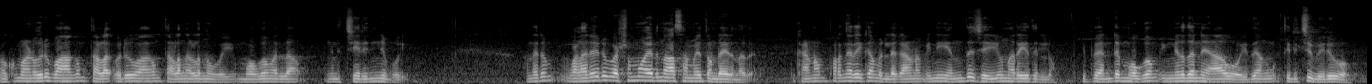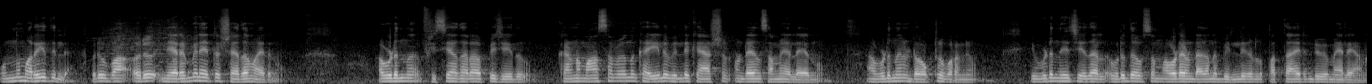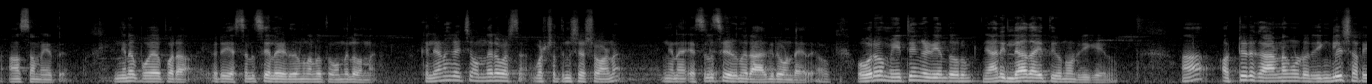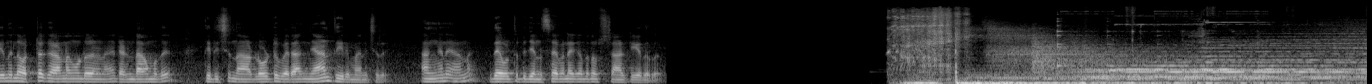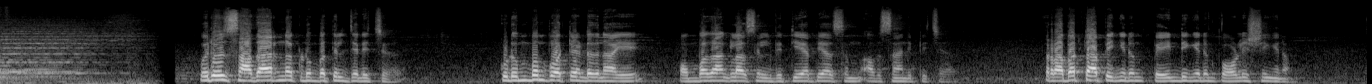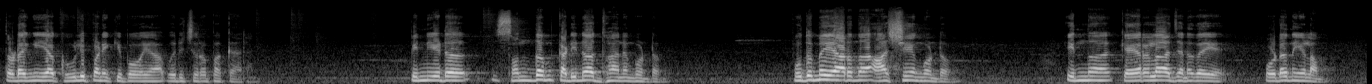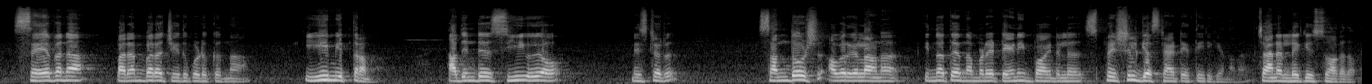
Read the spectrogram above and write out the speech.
നോക്കുമ്പോഴാണ് ഒരു ഭാഗം തള ഒരു ഭാഗം തളനിളന്നു പോയി മുഖമെല്ലാം ഇങ്ങനെ ചെരിഞ്ഞു പോയി. അന്നേരം വളരെ ഒരു വിഷമമായിരുന്നു ആ സമയത്തുണ്ടായിരുന്നത്. കാരണം പറഞ്ഞറിയിക്കാൻ പറ്റില്ല. കാരണം ഇനി എന്ത് ചെയ്യുമെന്ന് അറിയത്തില്ലല്ലോ. ഇപ്പോൾ എന്റെ മുഖം ഇങ്ങനെ തന്നെ ആവുമോ ഇത് അങ്ങ് തിരിച്ചു വരുമോ ഒന്നും അറിയത്തില്ല. ഒരു ഒരു ഞരമ്പിനേറ്റ ക്ഷതമായിരുന്നു. അവിടുന്ന് ഫിസിയോതെറാപ്പി ചെയ്തു. കാരണം ആ സമയമൊന്നും കയ്യിൽ വലിയ ക്യാഷ് ഉണ്ടായിരുന്ന സമയമല്ലായിരുന്നു. അവിടുന്ന് തന്നെ ഡോക്ടർ പറഞ്ഞു ഇവിടെ നീ ചെയ്താൽ ഒരു ദിവസം അവിടെ ഉണ്ടാകുന്ന ബില്ലുകൾ പത്തായിരം രൂപ മേലെയാണ് ആ സമയത്ത്. ഇങ്ങനെ പോയാൽ പോരാ ഒരു എസ് എൽ സി എല്ലാം എഴുതണം എന്നുള്ള തോന്നൽ വന്നത് കല്യാണം കഴിച്ച ഒന്നര വർഷം വർഷത്തിന് ശേഷമാണ് ഇങ്ങനെ എസ് എൽ സി എഴുതുന്ന ഒരു ആഗ്രഹം ഉണ്ടായത്. ഓരോ മീറ്റിംഗ് കഴിയും തോറും ഞാൻ ഇല്ലാതായി തീർന്നുകൊണ്ടിരിക്കുകയായിരുന്നു ആ ഒറ്റൊരു കാരണം കൊണ്ട് ഒരു ഇംഗ്ലീഷ് അറിയുന്നില്ല ഒറ്റ കാരണം കൊണ്ടാണ് രണ്ടാമത് തിരിച്ച് നാട്ടിലോട്ട് വരാൻ ഞാൻ തീരുമാനിച്ചത്. അങ്ങനെയാണ് ഇതേപോലത്തെ ഒരു ജനസേവന കേന്ദ്രം സ്റ്റാർട്ട് ചെയ്തത്. ഒരു സാധാരണ കുടുംബത്തിൽ ജനിച്ച് കുടുംബം പോറ്റേണ്ടതിനായി ഒമ്പതാം ക്ലാസ്സിൽ വിദ്യാഭ്യാസം അവസാനിപ്പിച്ച് റബ്ബർ ടാപ്പിങ്ങിനും പെയിന്റിങ്ങിനും പോളിഷിങ്ങിനും തുടങ്ങിയ കൂലിപ്പണിക്ക് പോയ ഒരു ചെറുപ്പക്കാരൻ. പിന്നീട് സ്വന്തം കഠിനാധ്വാനം കൊണ്ടും പുതുമയാർന്ന ആശയം കൊണ്ടും ഇന്ന് കേരള ജനതയെ ഉടനീളം സേവന പരമ്പര ചെയ്തു കൊടുക്കുന്ന ഈ മിത്രം അതിന്റെ സിഇഒ മിസ്റ്റർ സന്തോഷ് അവർകളാണ് ഇന്നത്തെ നമ്മുടെ ടേണിംഗ് പോയിന്റിൽ സ്പെഷ്യൽ ഗസ്റ്റായിട്ട് എത്തിയിരിക്കുന്നത്. ചാനലിലേക്ക് സ്വാഗതം.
